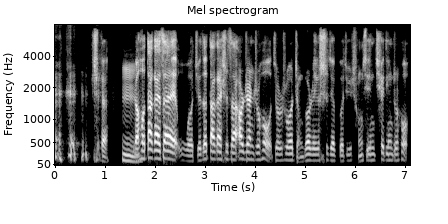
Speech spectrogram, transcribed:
是的，嗯。然后大概在我觉得大概是在二战之后，就是说整个这个世界格局重新确定之后，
